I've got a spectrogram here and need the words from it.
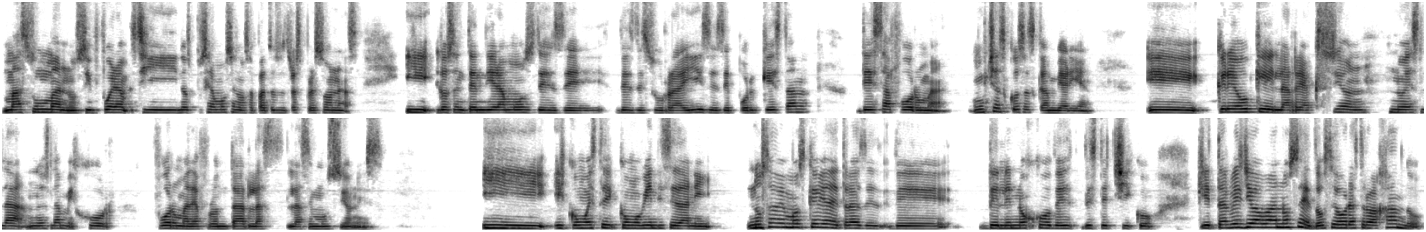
más humanos, si, fuera, si nos pusiéramos en los zapatos de otras personas y los entendiéramos desde, desde su raíz, desde por qué están de esa forma, muchas cosas cambiarían. Eh, creo que la reacción no es la, no es la mejor forma de afrontar las, las emociones. Y, y, como, este, como bien dice Dani, no sabemos qué había detrás de, del enojo de, este chico, que tal vez llevaba, no sé, 12 horas trabajando,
